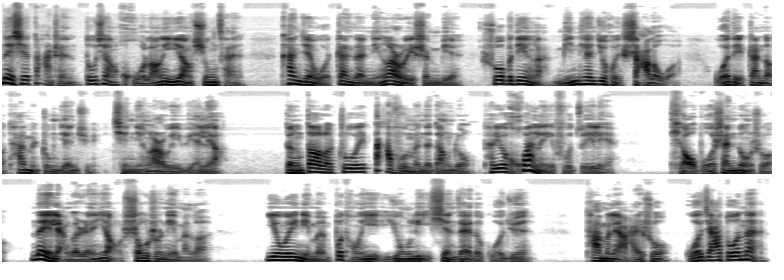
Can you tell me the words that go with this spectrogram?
那些大臣都像虎狼一样凶残，看见我站在您二位身边，说不定啊，明天就会杀了我。”我得站到他们中间去，请您二位原谅。等到了诸位大夫们的当中，他又换了一副嘴脸，挑拨煽动说：“那两个人要收拾你们了，因为你们不同意拥立现在的国君。他们俩还说，国家多难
